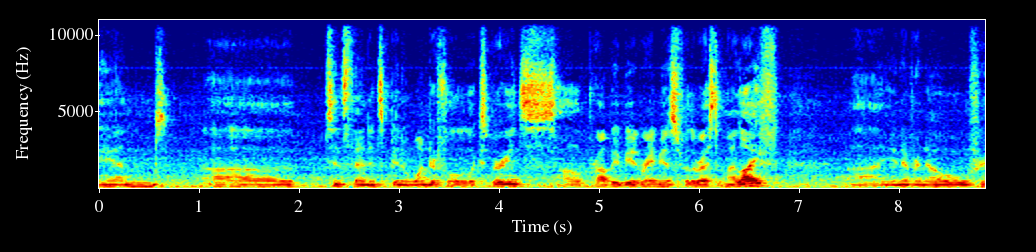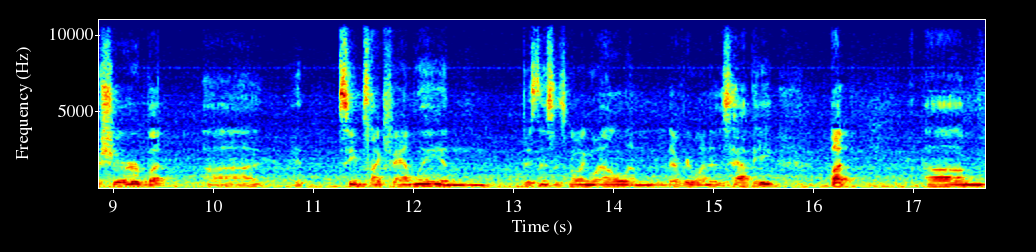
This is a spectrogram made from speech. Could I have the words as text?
and uh, since then, it's been a wonderful experience. I'll probably be at Ramius for the rest of my life. Uh, you never know for sure, but uh, it seems like family, and business is going well, and everyone is happy. But um,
